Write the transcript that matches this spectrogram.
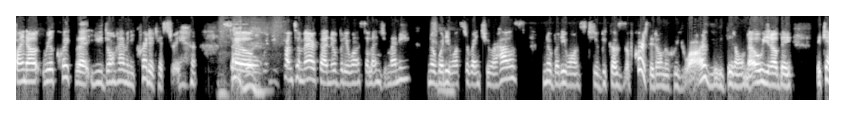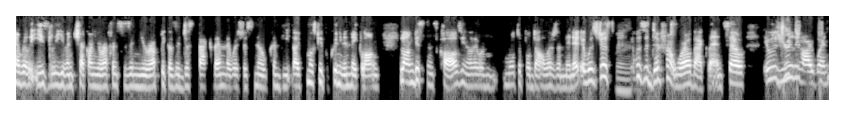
find out real quick that you don't have any credit history. so when you come to America, nobody wants to lend you money. Nobody sure. wants to rent you a house. Nobody wants to because of course they don't know who you are. They, they don't know. You know they they can't really easily even check on your references in Europe because it just back then there was just no convenient like most people couldn't even make long long distance calls you know they were multiple dollars a minute it was just right. it was a different world back then so it was did really did, hard when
